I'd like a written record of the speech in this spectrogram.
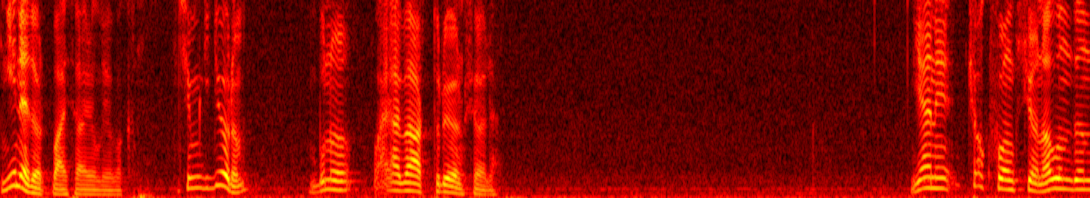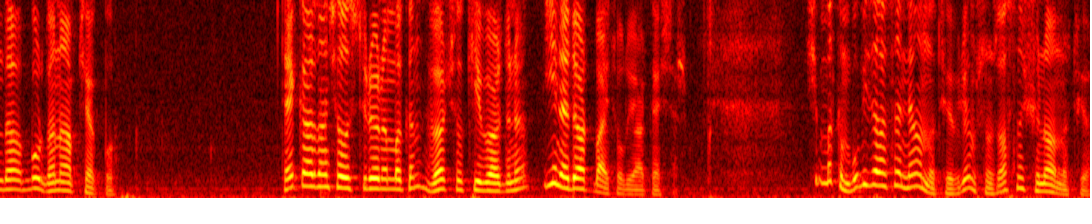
Yine 4 byte ayrılıyor bakın. Şimdi gidiyorum. Bunu bayağı bir arttırıyorum şöyle. Yani çok fonksiyon alındığında burada ne yapacak bu? Tekrardan çalıştırıyorum bakın virtual keyword'ünü. Yine 4 byte oluyor arkadaşlar. Şimdi bakın bu bize aslında ne anlatıyor biliyor musunuz? Aslında şunu anlatıyor.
